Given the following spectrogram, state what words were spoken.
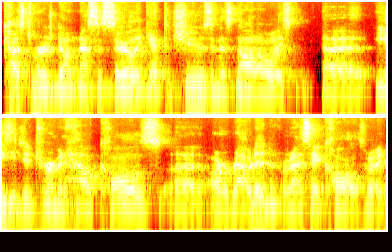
customers don't necessarily get to choose, and it's not always uh, easy to determine how calls uh, are routed. Or when I say calls, right?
